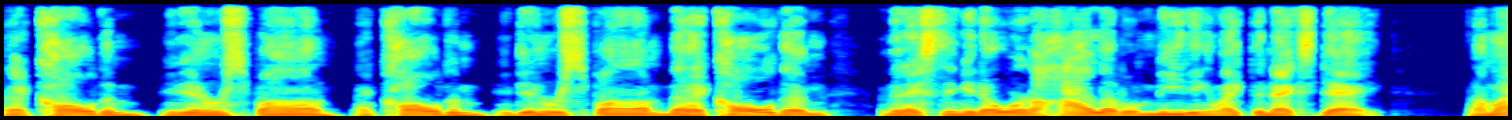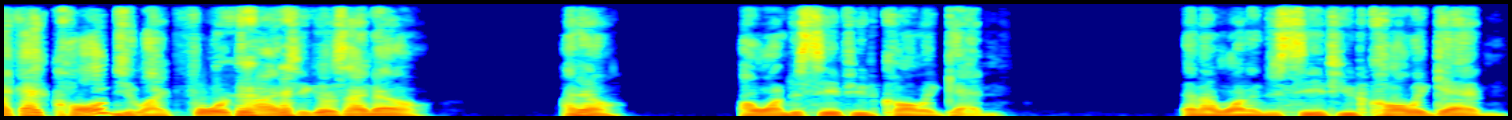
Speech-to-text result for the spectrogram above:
And I called him, he didn't respond. I called him, he didn't respond. Then I called him, and the next thing you know, we're in a high level meeting like the next day. And I'm like, I called you like four times. He goes, I know. I know. I wanted to see if you'd call again. And I wanted to see if you'd call again.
